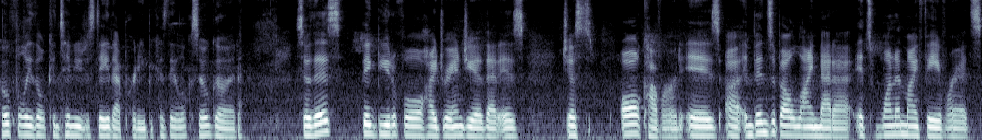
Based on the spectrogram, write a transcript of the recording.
hopefully they'll continue to stay that pretty because they look so good. So this big, beautiful hydrangea that is just all covered is uh, Invincibelle Limetta. It's one of my favorites.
